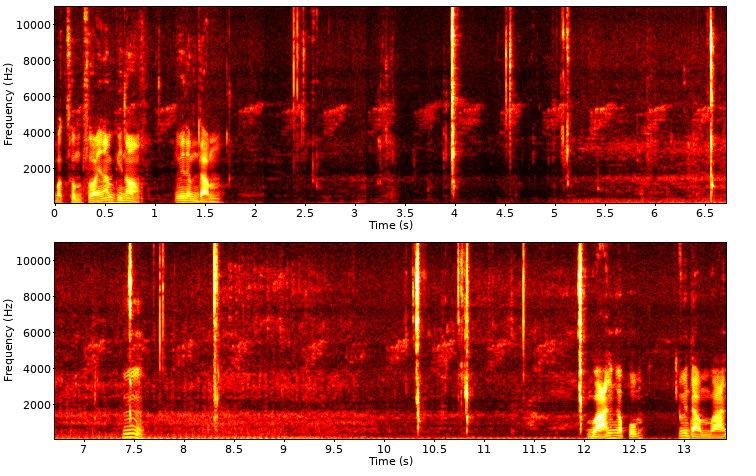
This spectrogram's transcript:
บักสมซอยน้ำพี่น้องด้วยดำดำอืม หวานครับผมด้วยดำหวาน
